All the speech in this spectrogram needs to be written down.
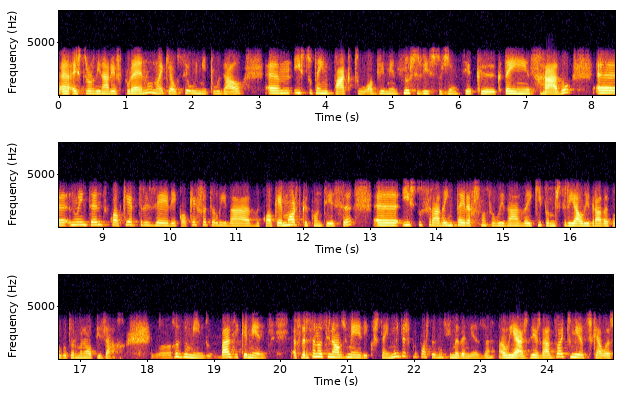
uh, extraordinárias por ano, não é? que é o seu limite legal, isto tem impacto, obviamente, nos serviços de urgência que, que têm encerrado. Uh, no entanto, qualquer tragédia, qualquer fatalidade, qualquer morte que aconteça, uh, isto será da inteira responsabilidade da equipa ministerial liderada pelo Dr. Manuel Pizarro. Resumindo, basicamente, a Federação Nacional dos Médicos tem muitas propostas em cima da mesa, aliás, desde há 18 meses que elas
